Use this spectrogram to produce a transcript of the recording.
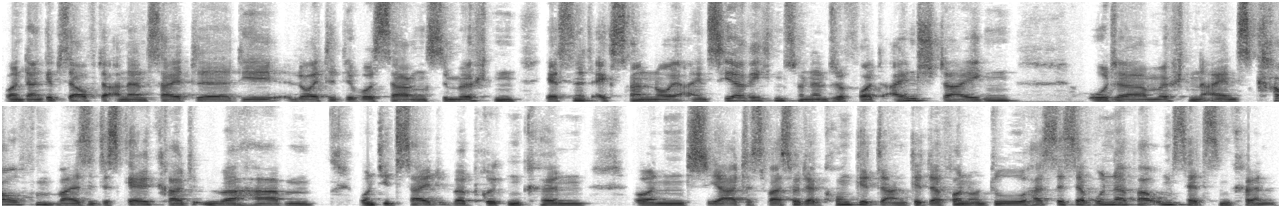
Und dann gibt es ja auf der anderen Seite die Leute, die wo sagen, sie möchten jetzt nicht extra neu eins herrichten, sondern sofort einsteigen oder möchten eins kaufen, weil sie das Geld gerade über haben und die Zeit überbrücken können. Und ja, das war so der Grundgedanke davon. Und du hast es ja wunderbar umsetzen können.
